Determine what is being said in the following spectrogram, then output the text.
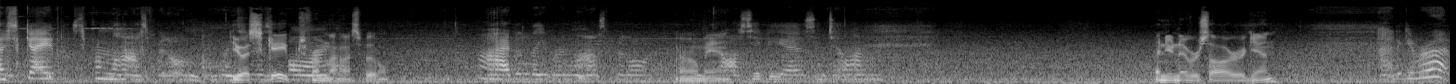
I, escaped from the hospital. You escaped from the hospital. I had to leave her in the hospital. Oh man. Call CPS and tell them And you never saw her again? I had to give her up.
